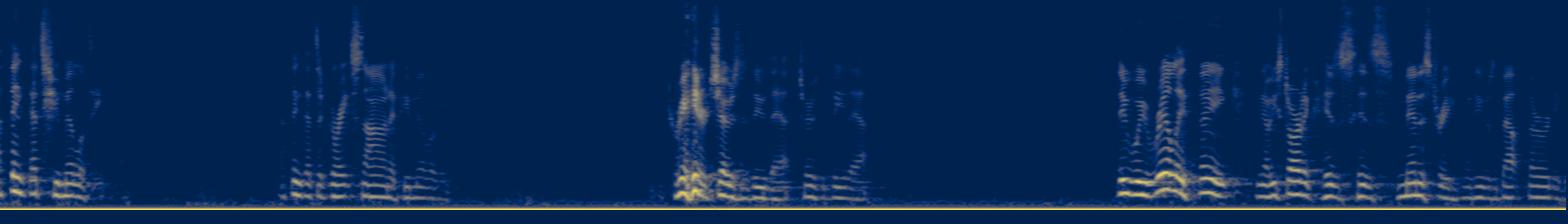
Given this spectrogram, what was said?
I think that's humility. I think that's a great sign of humility. The Creator chose to do that, chose to be that. Do we really think, you know, he started his, his ministry when he was about 30,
